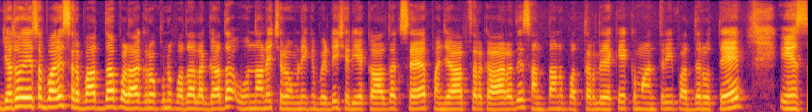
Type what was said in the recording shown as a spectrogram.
ਜਦੋਂ ਇਸ ਬਾਰੇ ਸਰਬੱਤ ਦਾ ਭਲਾ ਗਰੁੱਪ ਨੂੰ ਪਤਾ ਲੱਗਾ ਤਾਂ ਉਹਨਾਂ ਨੇ ਸ਼੍ਰੋਮਣੀ ਕਮੇਟੀ ਸ਼੍ਰੀ ਅਕਾਲ ਤਖਤ ਸਾਹਿਬ, ਪੰਜਾਬ ਸਰਕਾਰ ਅਤੇ ਸੰਤਾਂ ਨੂੰ ਪੱਤਰ ਲਿਖ ਕੇ ਮੰਤਰੀ ਪੱਧਰ ਉੱਤੇ ਇਸ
